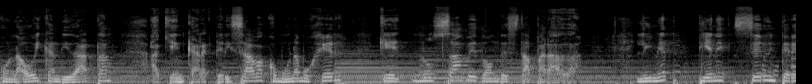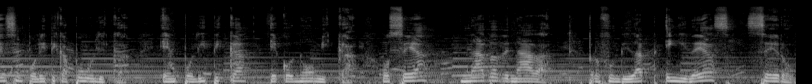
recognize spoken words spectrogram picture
con la hoy candidata, a quien caracterizaba como una mujer que no sabe dónde está parada Linet tiene cero interés en política pública, en política económica, o sea, nada de nada. Profundidad en ideas, cero.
